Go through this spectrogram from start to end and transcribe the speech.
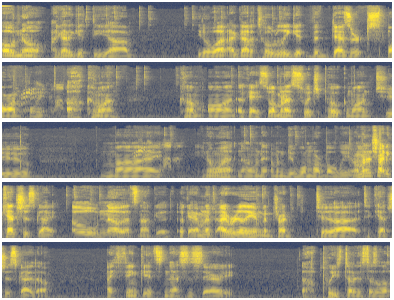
Oh no, I gotta get the. Um, you know what? I gotta totally get the desert spawn point. Oh come on, come on. Okay, so I'm gonna switch Pokemon to my. You know what? No, I'm gonna I'm gonna do one more Bubble. I'm gonna try to catch this guy. Oh no, that's not good. Okay, I'm gonna. I really am gonna try to uh, to catch this guy though. I think it's necessary. Oh, please tell me this does a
